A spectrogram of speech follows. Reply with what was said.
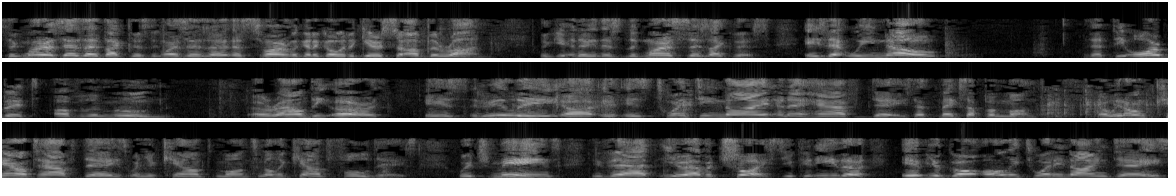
So the Gemara says like this. The Gemara says, uh, as far we're going to go with the Girsa of the Ran. The, the, the Gemara says like this, is that we know that the orbit of the moon around the earth is really uh, is 29 and a half days. That makes up a month. Now we don't count half days when you count months. We only count full days, which means that you have a choice. You could either, if you go only 29 days,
